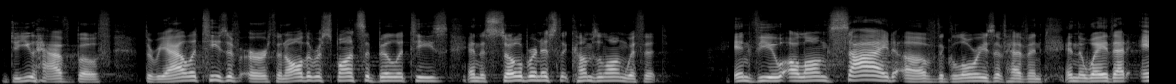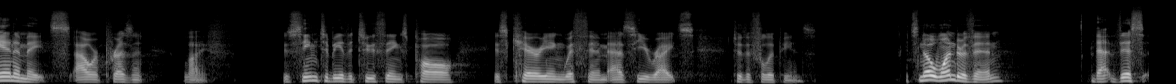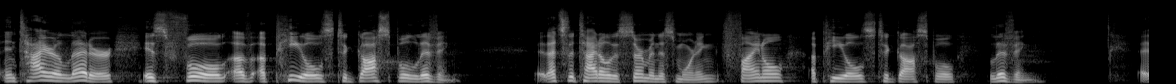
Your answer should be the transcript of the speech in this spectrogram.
Do you have both the realities of earth and all the responsibilities and the soberness that comes along with it in view alongside of the glories of heaven in the way that animates our present life? These seem to be the two things Paul is carrying with him as he writes to the Philippians. It's no wonder then that this entire letter is full of appeals to gospel living. That's the title of the sermon this morning Final Appeals to Gospel Living.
